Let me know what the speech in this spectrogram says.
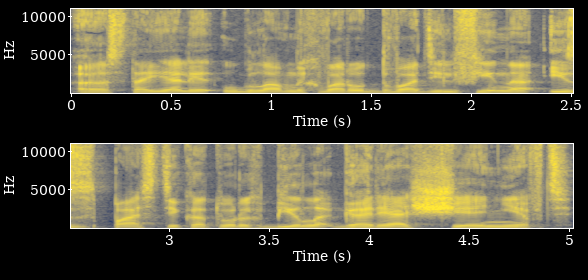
Э, стояли у главных ворот два дельфина, из пасти которых била горящая нефть.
